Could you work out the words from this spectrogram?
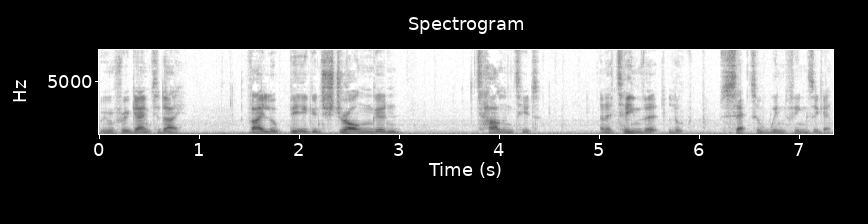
we're in for a game today." They look big and strong and talented, and a team that look set to win things again.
